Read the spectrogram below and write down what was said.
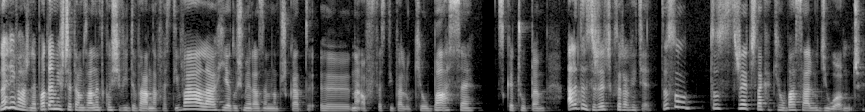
No nieważne, potem jeszcze tam z Anetką się widywałam na festiwalach, jadłyśmy razem na przykład yy, na off festiwalu kiełbasę z keczupem, ale to jest rzecz, która wiecie, to są to jest rzecz, taka kiełbasa ludzi łączy.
